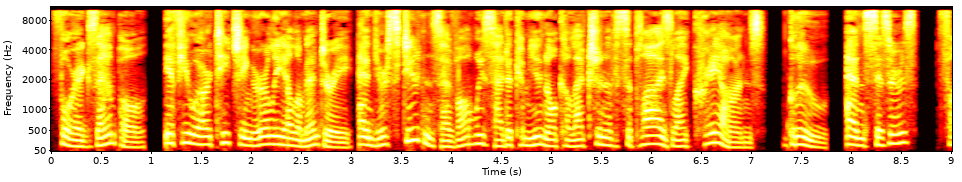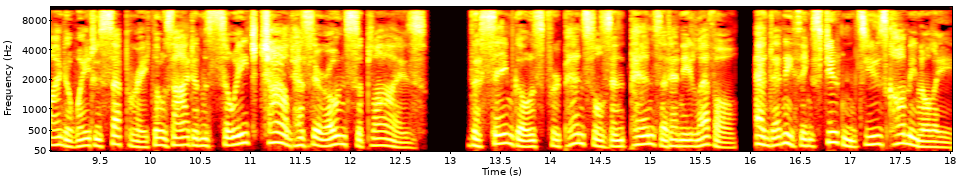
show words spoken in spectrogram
For example, if you are teaching early elementary and your students have always had a communal collection of supplies like crayons, glue, and scissors, Find a way to separate those items so each child has their own supplies. The same goes for pencils and pens at any level, and anything students use communally.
